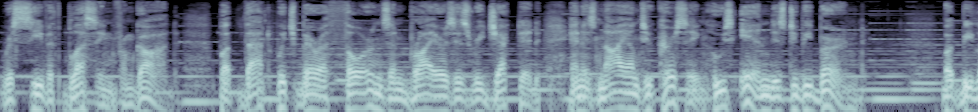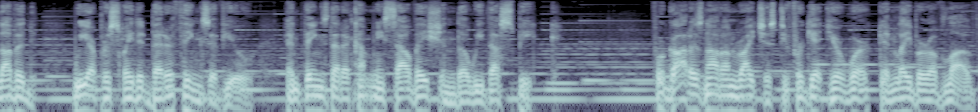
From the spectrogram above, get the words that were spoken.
receiveth blessing from God. But that which beareth thorns and briers is rejected, and is nigh unto cursing, whose end is to be burned. But, beloved, we are persuaded better things of you, and things that accompany salvation, though we thus speak. For God is not unrighteous to forget your work and labor of love,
